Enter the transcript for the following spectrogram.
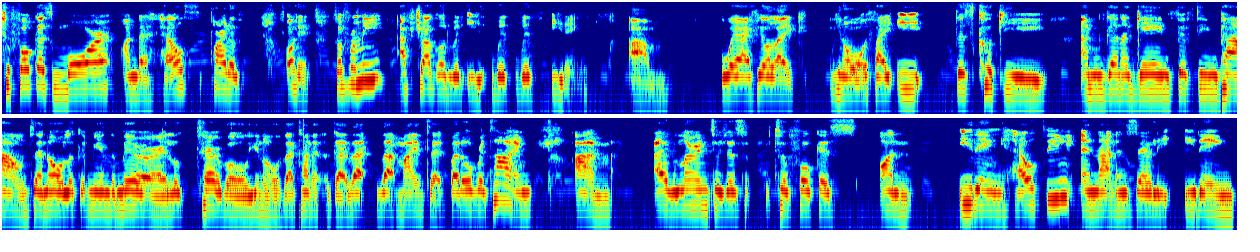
to focus more on the health part of okay so for me I've struggled with eat with with eating. Um, where I feel like you know if I eat this cookie i'm gonna gain 15 pounds and oh look at me in the mirror i look terrible you know that kind of that that mindset. But over time um i've learned to just to focus on eating healthy and not necessarily eating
